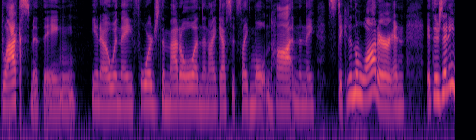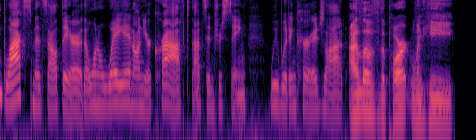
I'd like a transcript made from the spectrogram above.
blacksmithing, you know, when they forge the metal and then I guess it's like molten hot and then they stick it in the water. And if there's any blacksmiths out there that want to weigh in on your craft, that's interesting. We would encourage that. I love the part when he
